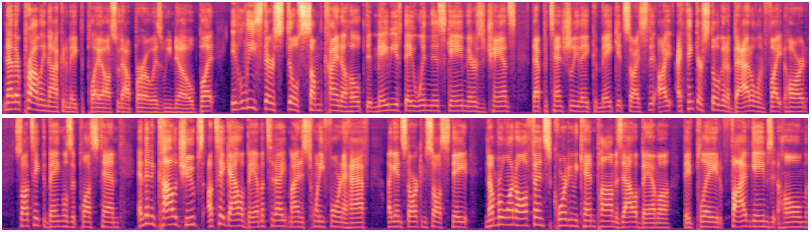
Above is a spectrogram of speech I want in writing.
Now, they're probably not going to make the playoffs without Burrow, as we know, but at least there's still some kind of hope that maybe if they win this game, there's a chance that potentially they could make it. So I, st- I, I think they're still going to battle and fight hard. So I'll take the Bengals at plus 10. And then in college hoops, I'll take Alabama tonight, minus 24 and a half against Arkansas State. Number one offense, according to KenPom, is Alabama. They've played five games at home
